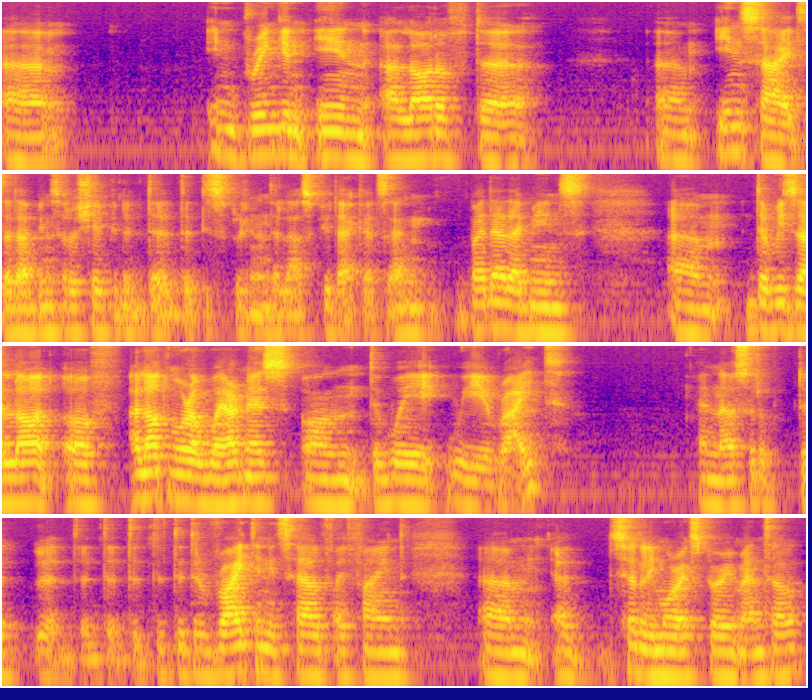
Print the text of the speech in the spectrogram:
uh, in bringing in a lot of the um, insights that have been sort of shaping the, the, the, discipline in the last few decades. And by that I mean um, there is a lot of a lot more awareness on the way we write, and now sort of the the, the, the, the, writing itself I find um, uh, certainly more experimental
